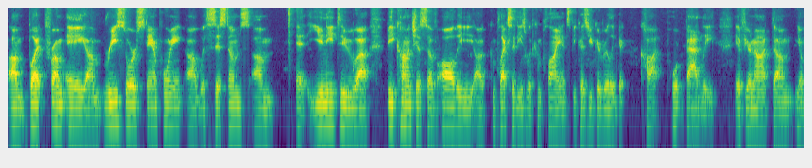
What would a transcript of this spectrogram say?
um, but from a um, resource standpoint, uh, with systems, um, it, eh, you need to uh, be conscious of all the uh, complexities with compliance because you could really get caught badly if you're not, um, you know,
